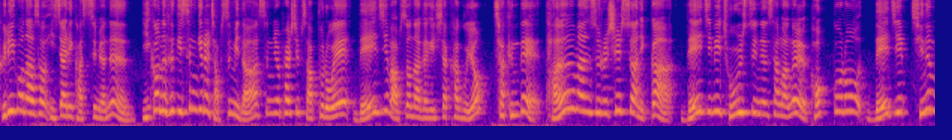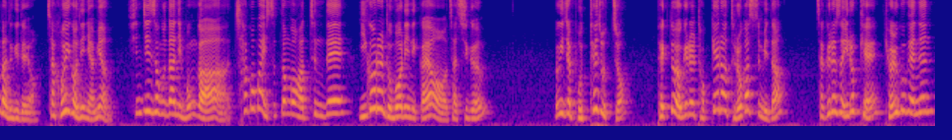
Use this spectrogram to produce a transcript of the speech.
그리고 나서 이 자리 갔으면은 이거는 흑이 승기를 잡습니다. 승률 84%에 네 집 앞서 나가기 시작하고요. 자, 근데 다음 한 수를 실수하니까 네 집이 좋을 수 있는 상황을 거꾸로 네 집 지는 바둑이 돼요. 자, 거기가 어디냐면 신진서 구단이 뭔가 착오가 있었던 것 같은데 이거를 둬버리니까요. 자, 지금 여기 이제 보태줬죠. 백도 여기를 더 깨러 들어갔습니다. 자, 그래서 이렇게 결국에는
